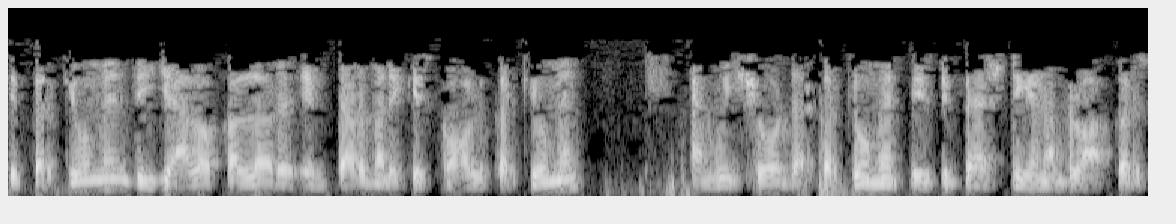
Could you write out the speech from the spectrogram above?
the curcumin, the yellow color in turmeric is called curcumin, and we showed that curcumin is the best TNF blockers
